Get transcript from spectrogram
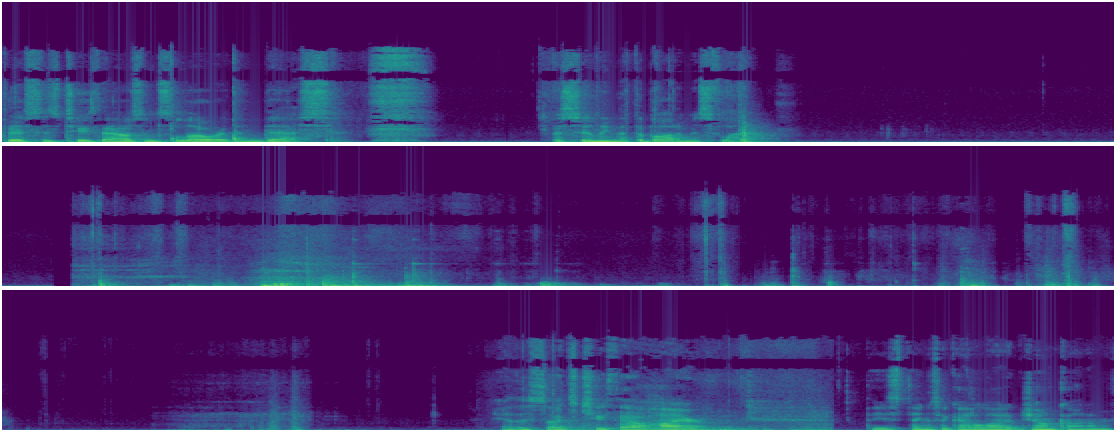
This is two thousandths lower than this, assuming that the bottom is flat. Yeah, this side's two thou higher. These things have got a lot of junk on them.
